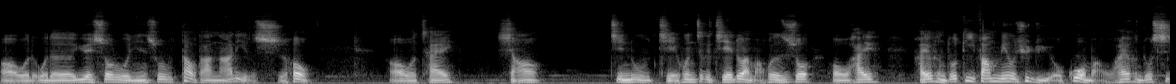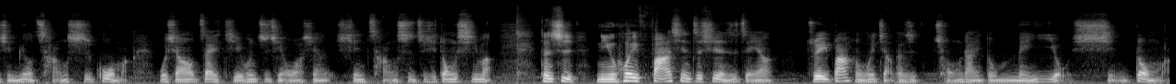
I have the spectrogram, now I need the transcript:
哦，我的我的月收入、我年收入到达哪里的时候，哦，我才想要。进入结婚这个阶段嘛，或者是说，哦，我还还有很多地方没有去旅游过嘛，我还有很多事情没有尝试过嘛，我想要在结婚之前，我要先先尝试这些东西嘛。但是你会发现，这些人是怎样，嘴巴很会讲，但是从来都没有行动嘛。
